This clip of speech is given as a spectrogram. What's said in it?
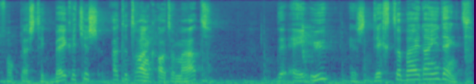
van plastic bekertjes uit de drankautomaat. De EU is dichterbij dan je denkt.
